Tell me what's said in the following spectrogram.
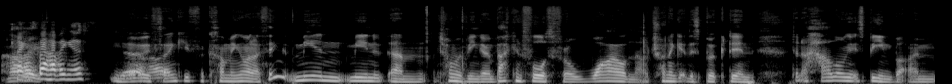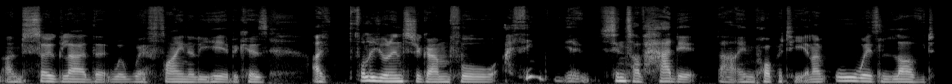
Hi. Thanks for having us. No, Yeah, thank you for coming on. I think me and me and um, Tom have been going back and forth for a while now, trying to get this booked in. Don't know how long it's been, but I'm I'm so glad that we're, we're finally here because I've followed you on Instagram for I think you know since I've had it uh, in property, and I've always loved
